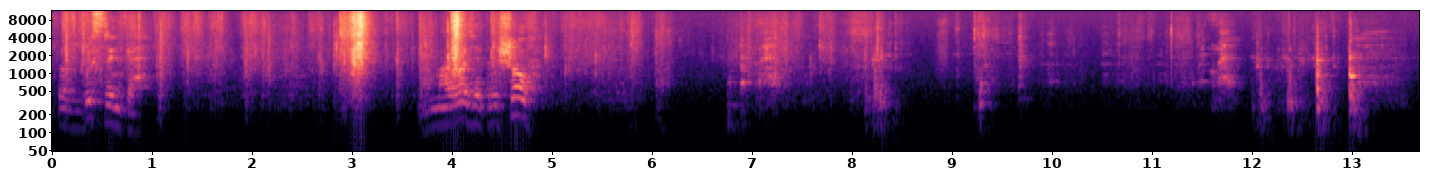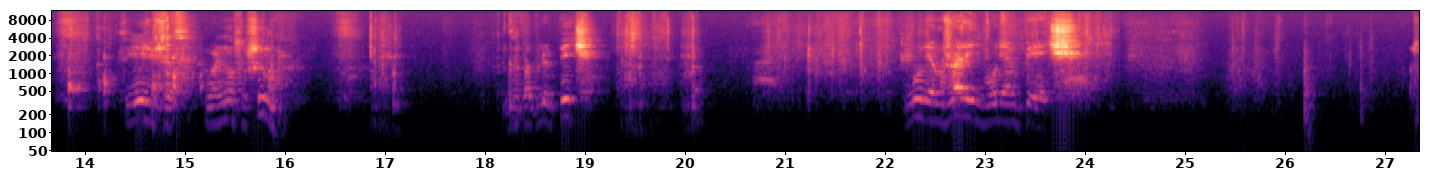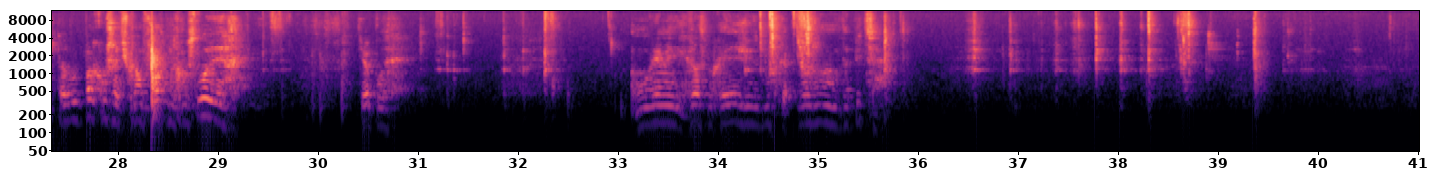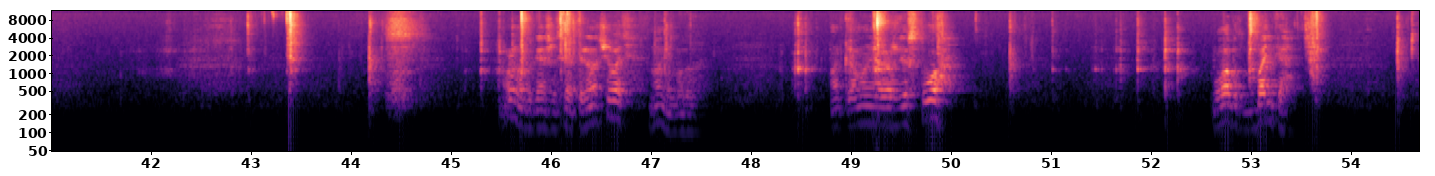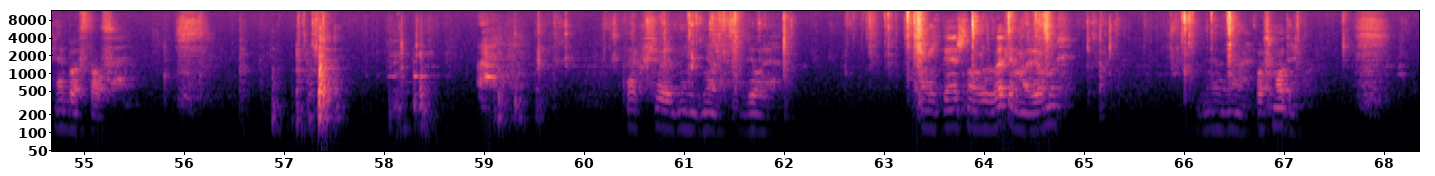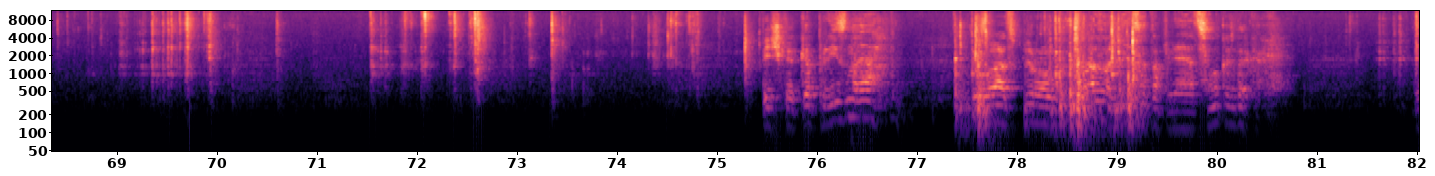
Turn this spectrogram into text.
Чтобы быстренько. На морозе пришел. Съезжу сейчас, вольну сушину. Затоплю печь. Жарить, будем печь. Чтобы покушать в комфортных условиях, теплых. К тому времени, как раз пока езжу, избушка должна натопиться. Можно бы, конечно, себя переночевать, но не буду. Накануне Рождество. Была бы банька, я бы остался. Так, все одним днем сделаю. Может, конечно, уже затемно вернусь. Не знаю, посмотрим. Печка капризная. Бывает с первого раза не затопляется. Ну, когда как.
